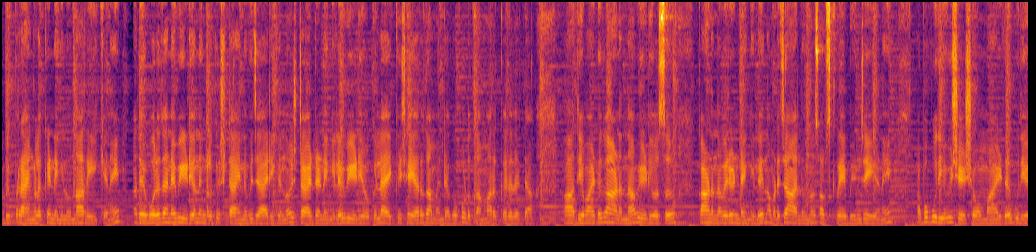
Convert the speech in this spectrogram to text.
അഭിപ്രായങ്ങളൊക്കെ ഉണ്ടെങ്കിൽ ഒന്ന് അറിയിക്കണേ. അതേപോലെ തന്നെ വീഡിയോ നിങ്ങൾക്ക് ഇഷ്ടമായെന്ന് വിചാരിക്കുന്നു. ഇഷ്ടമായിട്ടുണ്ടെങ്കിൽ വീഡിയോക്ക് ലൈക്ക് ഷെയർ കമന്റൊക്കെ കൊടുക്കാൻ മറക്കരുത് കേട്ടോ ആദ്യമായിട്ട് കാണുന്ന വീഡിയോസ് കാണുന്നവരുണ്ടെങ്കിൽ നമ്മുടെ ചാനലൊന്ന് സബ്സ്ക്രൈബും ചെയ്യണേ. അപ്പോൾ പുതിയ വിശേഷവുമായിട്ട് പുതിയ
